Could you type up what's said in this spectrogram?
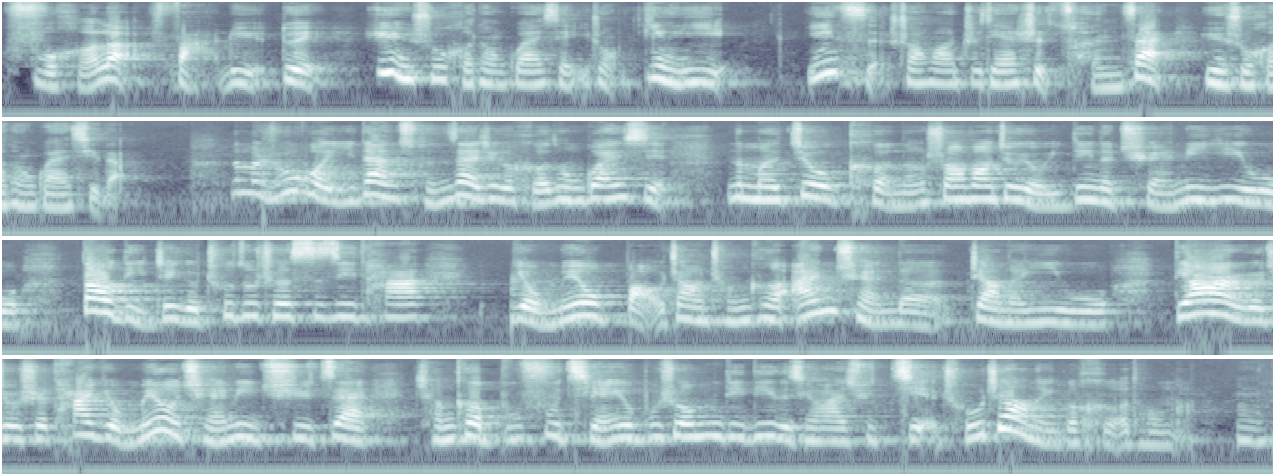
符合了法律对运输合同关系的一种定义，因此双方之间是存在运输合同关系的。那么，如果一旦存在这个合同关系，那么就可能双方就有一定的权利义务。到底这个出租车司机他？有没有保障乘客安全的这样的义务？第二个就是他有没有权利去在乘客不付钱又不说目的地的情况下去解除这样的一个合同呢？嗯，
